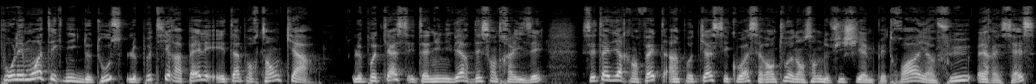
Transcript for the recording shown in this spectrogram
Pour les moins techniques de tous, le petit rappel est important car le podcast est un univers décentralisé, c'est-à-dire qu'en fait, un podcast c'est quoi? C'est avant tout un ensemble de fichiers MP3 et un flux RSS.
